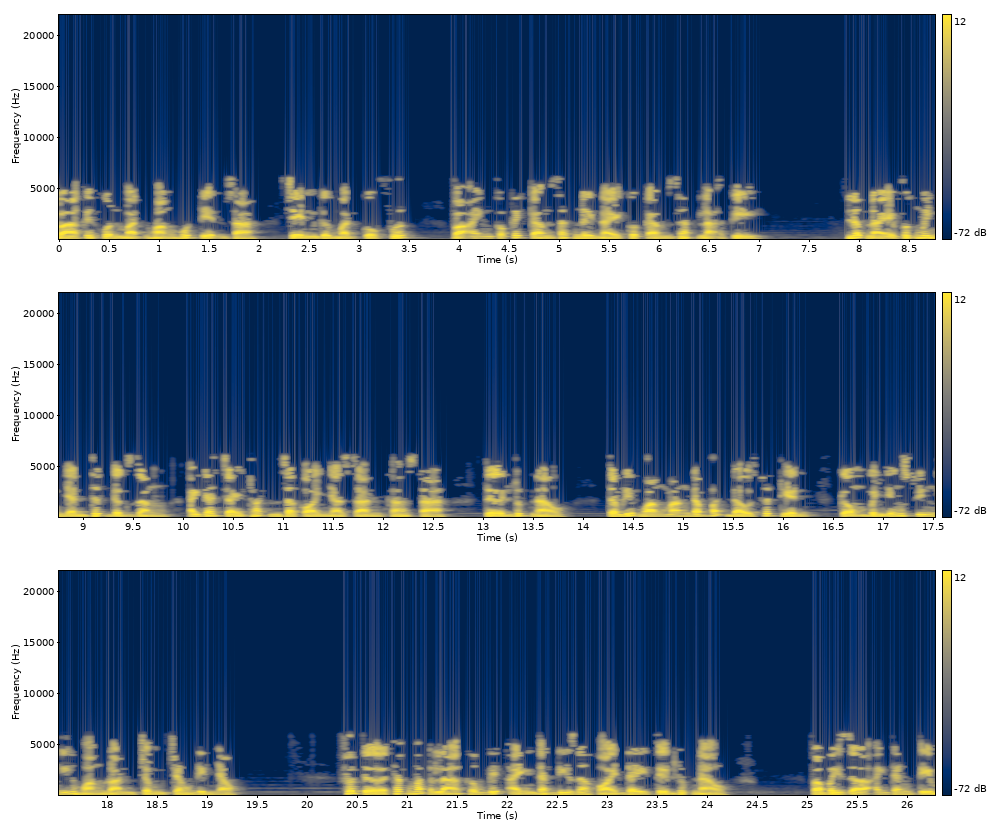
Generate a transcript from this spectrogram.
và cái khuôn mặt hoàng hốt hiện ra trên gương mặt của Phước, và anh có cái cảm giác nơi này có cảm giác lạ kỳ. Lúc này Phước mới nhận thức được rằng anh đã chạy thoát ra khỏi nhà sàn khá xa, từ lúc nào, tâm lý hoang mang đã bắt đầu xuất hiện, cộng với những suy nghĩ hoang loạn chồng chéo lên nhau. Phước tử thắc mắc là không biết anh đã đi ra khỏi đây từ lúc nào, và bây giờ anh đang tìm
